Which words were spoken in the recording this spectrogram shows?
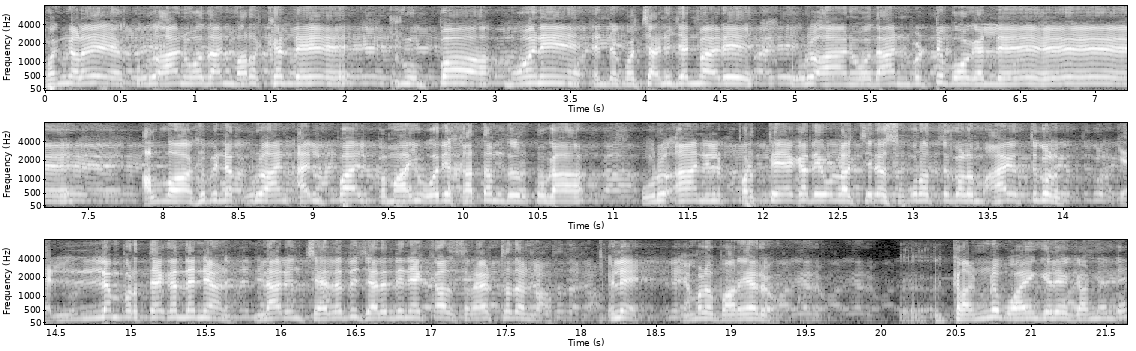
പെങ്ങളെ ഖുർആൻ ഓതാൻ മറക്കല്ലേ? ഉപ്പ മോനെ എന്റെ കൊച്ചനുജന്മാരെ ഖുർആൻ ഓതാൻ വിട്ടുപോകല്ലേ? അള്ളാഹുവിന്റെ ഖുർആൻ അല്പാൽപമായി ഒരു ഖത്തം തീർക്കുക. ഖുർആനിൽ പ്രത്യേകതയുള്ള ചില സൂറത്തുകളും ആയത്തുകളും എല്ലാം പ്രത്യേകം തന്നെയാണ്. എന്നാലും ചിലത് ചിലതിനേക്കാൾ ശ്രേഷ്ഠത ഉണ്ടാവും അല്ലേ? നമ്മൾ പറയാലോ? കണ്ണ് പോയെങ്കിലേ കണ്ണിന്റെ?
